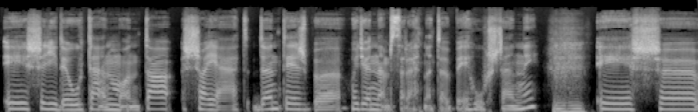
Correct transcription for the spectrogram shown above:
És egy idő után mondta saját döntésből, hogy ő nem szeretne többé húst tenni, uh-huh. és ö,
